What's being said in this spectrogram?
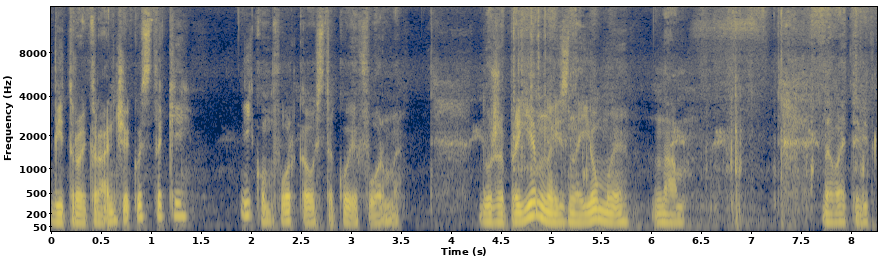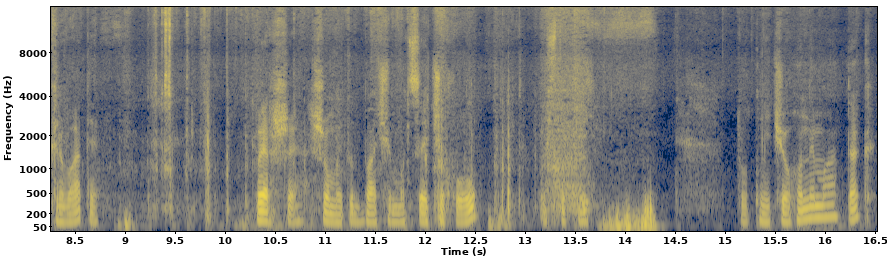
Вітроекранчик ось такий. І комфорка ось такої форми. Дуже приємно і знайомо нам. Давайте відкривати. Перше, що ми тут бачимо, це чохол. Ось такий. Тут нічого нема, так?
